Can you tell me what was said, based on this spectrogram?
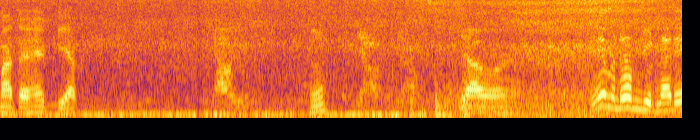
มาแต่ให้เปียก ยาวอยู่ฮะยาวยาวยาวเลยนี่มันเริ่มหยุดแล้วเด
